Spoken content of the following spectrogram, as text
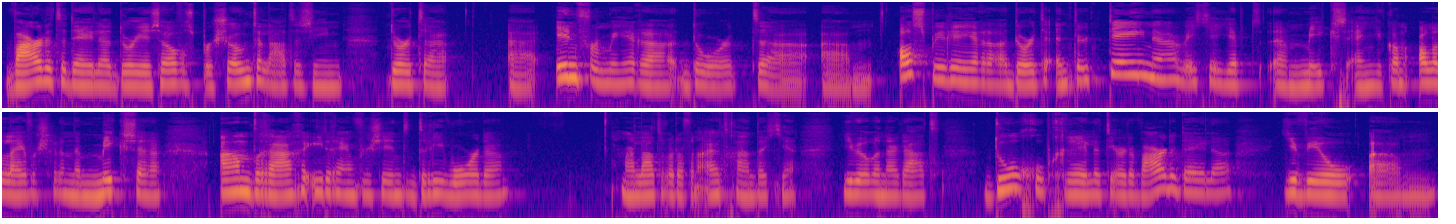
waarde te delen, door jezelf als persoon te laten zien, door te uh, informeren, door te um, aspireren, door te entertainen. Weet je, je hebt een mix en je kan allerlei verschillende mixen aandragen. Iedereen verzint drie woorden. Maar laten we ervan uitgaan dat je, je wil inderdaad doelgroep gerelateerde waarde delen. Je wil um,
